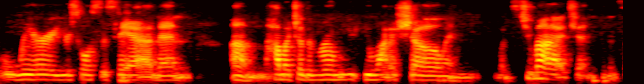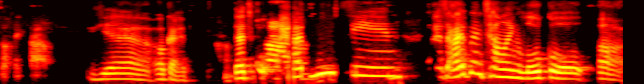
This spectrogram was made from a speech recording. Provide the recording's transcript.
where you're supposed to stand and um, how much of the room you, you want to show and what's too much and, and stuff like that. Yeah. Okay. That's cool. Um, Have you seen? Because I've been telling local, uh,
